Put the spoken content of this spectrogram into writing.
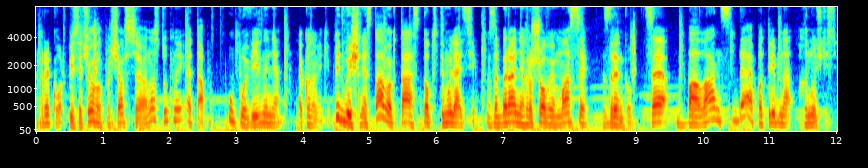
рекорд. Після чого почався наступний етап уповільнення економіки, підвищення ставок та стоп-стимуляції, забирання грошової маси з ринку. Це баланс, де потрібна гнучкість.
